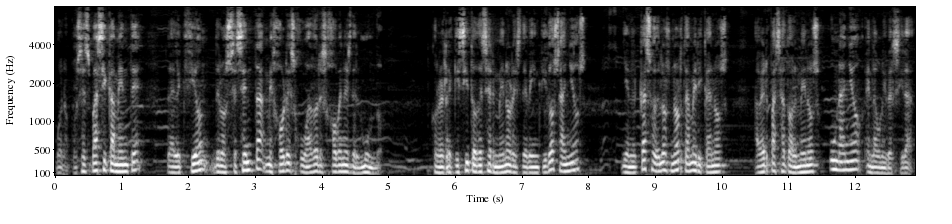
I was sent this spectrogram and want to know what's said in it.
Bueno, pues es básicamente la elección de los 60 mejores jugadores jóvenes del mundo, con el requisito de ser menores de 22 años y en el caso de los norteamericanos, haber pasado al menos un año en la universidad.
